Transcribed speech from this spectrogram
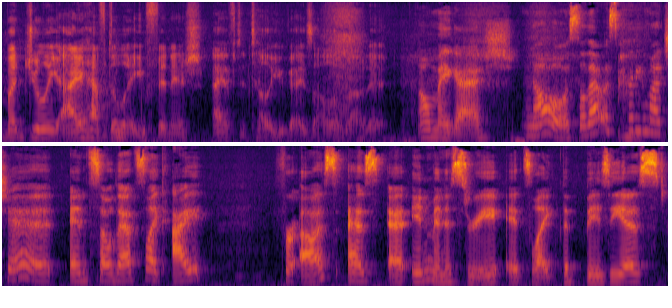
but Julie, I have to let you finish. I have to tell you guys all about it. Oh my gosh, no! So that was pretty much it, and so that's like I, for us as uh, in ministry, it's like the busiest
